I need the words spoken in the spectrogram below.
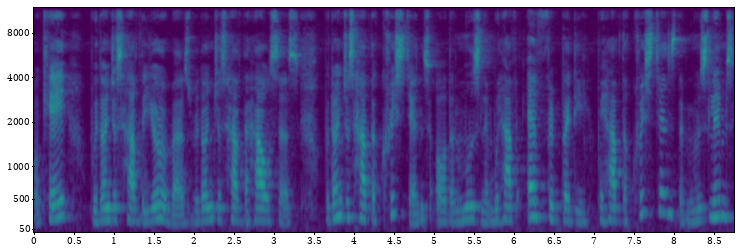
okay we don't just have the yorubas we don't just have the hausas we don't just have the christians or the muslim. We have everybody. We have the christians the muslims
